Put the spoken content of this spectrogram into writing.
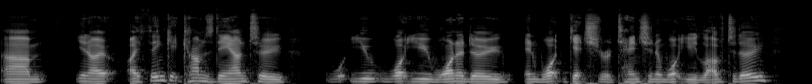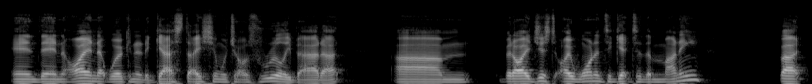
um, you know, I think it comes down to what you what you want to do and what gets your attention and what you love to do. And then I ended up working at a gas station, which I was really bad at. Um, but I just I wanted to get to the money. But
